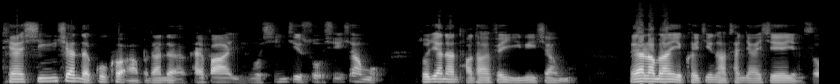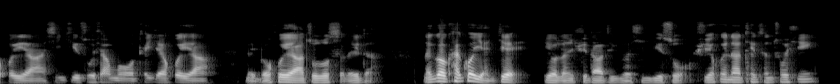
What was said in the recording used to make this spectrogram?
添新鲜的顾客啊，不断的开发引入新技术、新项目，逐渐呢淘汰非盈利项目。美容老板也可以经常参加一些演示会呀、新技术项目推荐会呀、美博会啊，诸如此类的，能够开阔眼界，又能学到这个新技术，学会呢推陈出新。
